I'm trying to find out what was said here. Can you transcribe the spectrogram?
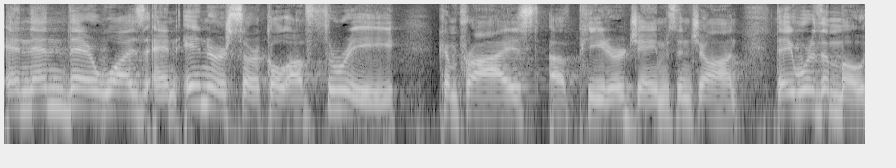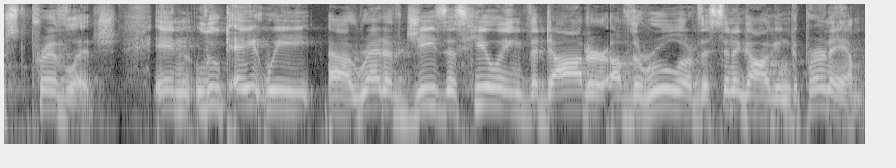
And then there was an inner circle of three comprised of Peter, James, and John. They were the most privileged. In Luke 8, we uh, read of Jesus healing the daughter of the ruler of the synagogue in Capernaum.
